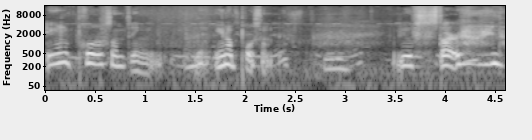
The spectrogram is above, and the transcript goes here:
You're gonna pull something. You're gonna pull something. You start right now.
